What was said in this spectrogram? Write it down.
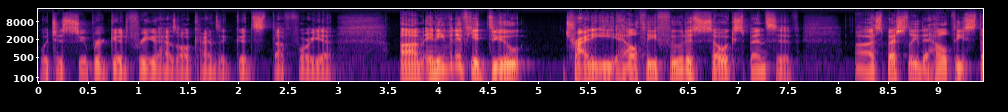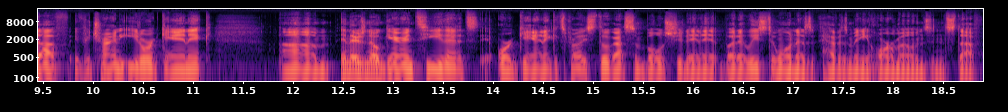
which is super good for you, has all kinds of good stuff for you. Um, and even if you do try to eat healthy, food is so expensive, uh, especially the healthy stuff. If you're trying to eat organic, um, and there's no guarantee that it's organic. It's probably still got some bullshit in it, but at least it won't as, have as many hormones and stuff.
